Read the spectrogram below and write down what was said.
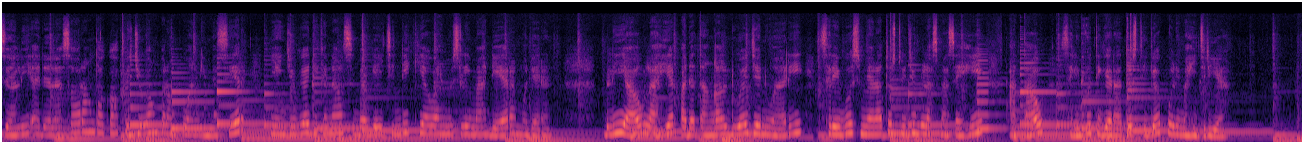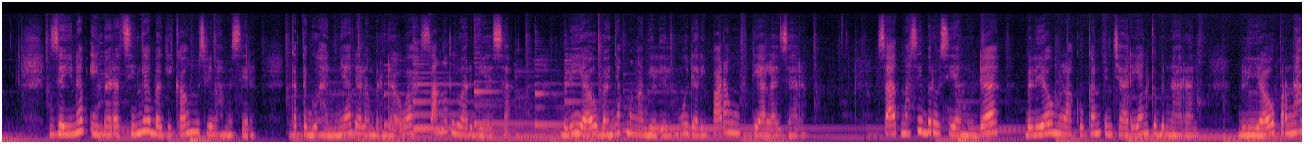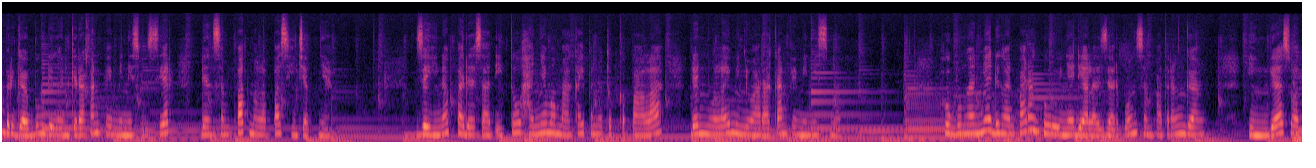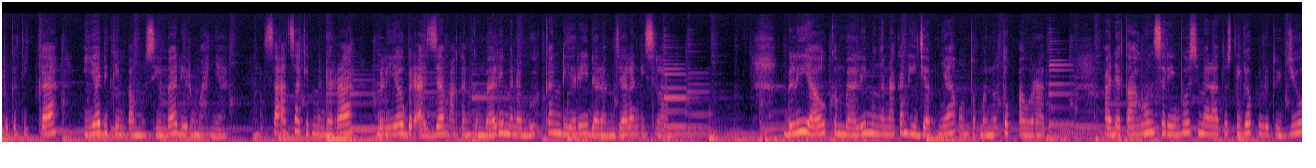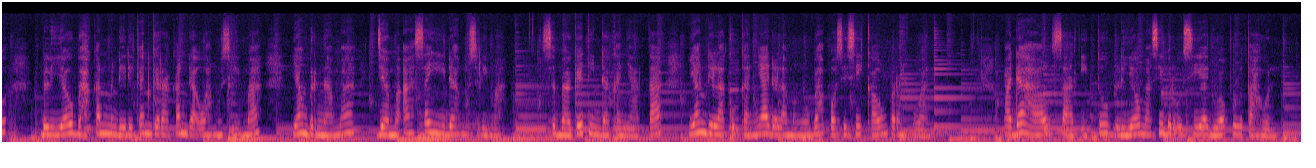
Ghazali adalah seorang tokoh pejuang perempuan di Mesir yang juga dikenal sebagai cendikiawan muslimah di era modern. Beliau lahir pada tanggal 2 Januari 1917 Masehi atau 1335 Hijriah. Zainab ibarat singa bagi kaum muslimah Mesir. Keteguhannya dalam berdakwah sangat luar biasa. Beliau banyak mengambil ilmu dari para mufti Al-Azhar. Saat masih berusia muda, beliau melakukan pencarian kebenaran. Beliau pernah bergabung dengan gerakan feminis Mesir dan sempat melepas hijabnya. Zainab pada saat itu hanya memakai penutup kepala dan mulai menyuarakan feminisme. Hubungannya dengan para gurunya di Al-Azhar pun sempat renggang, hingga suatu ketika ia ditimpa musibah di rumahnya. Saat sakit mendera, beliau berazam akan kembali meneguhkan diri dalam jalan Islam. Beliau kembali mengenakan hijabnya untuk menutup aurat. Pada tahun 1937, beliau bahkan mendirikan gerakan dakwah muslimah yang bernama Jamaah Sayyidah Muslimah sebagai tindakan nyata yang dilakukannya adalah mengubah posisi kaum perempuan. Padahal saat itu beliau masih berusia 20 tahun.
